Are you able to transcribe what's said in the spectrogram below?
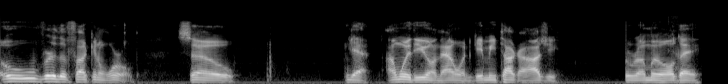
over the fucking world. So Yeah, I'm with you on that one. Give me Takahashi, Hiromu all day.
